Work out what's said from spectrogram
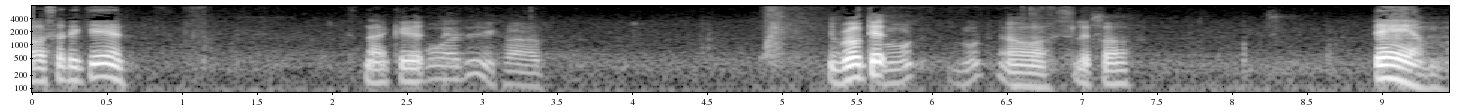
Lost it again. It's not good. Oh, I did have. You broke it? Loot, loot. Oh, slip off. Damn.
